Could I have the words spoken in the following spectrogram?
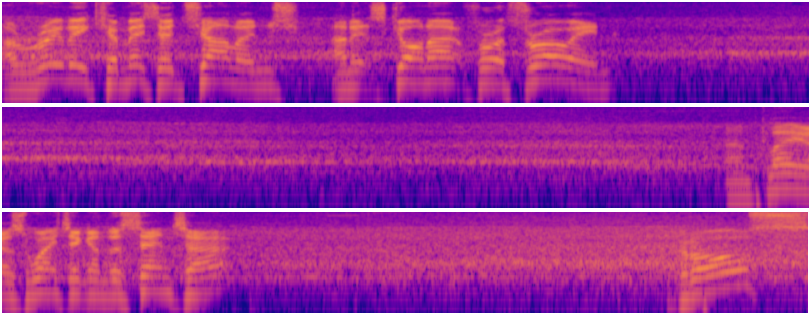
A really committed challenge, and it's gone out for a throw-in. And players waiting in the centre. Gross.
